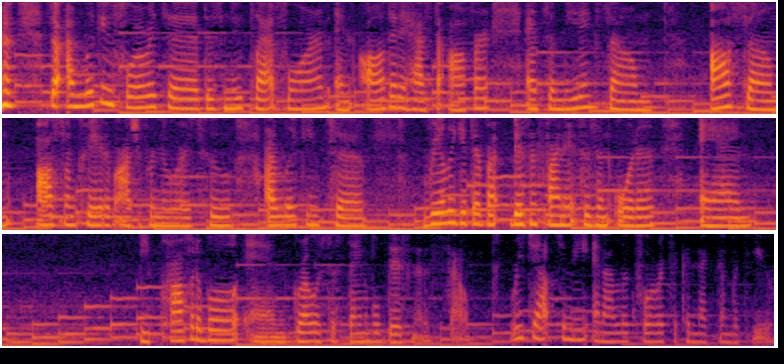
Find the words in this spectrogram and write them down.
so I'm looking forward to this new platform and all that it has to offer and to meeting some awesome, awesome creative entrepreneurs who are looking to really get their business finances in order and be profitable and grow a sustainable business. So reach out to me and I look forward to connecting with you.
